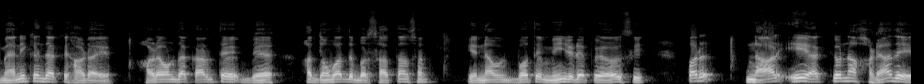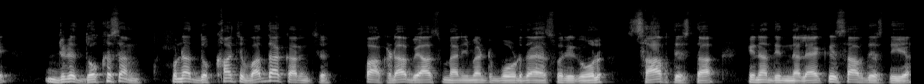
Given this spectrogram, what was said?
ਮੈਂ ਨਹੀਂ ਕਹਿੰਦਾ ਕਿ ਹੜ੍ਹ ਆਏ। ਹੜ੍ਹ ਆਉਣ ਦਾ ਕਾਰਨ ਤੇ ਬੇ- ਹੱਦੋਂ ਵੱਧ ਬਰਸਾਤਾਂ ਸਨ। ਇੰਨਾ ਬਹੁਤੇ ਮੀਂਹ ਜਿਹੜੇ ਪਏ ਹੋਏ ਸੀ। ਪਰ ਨਾਲ ਇਹ ਆ ਕਿ ਉਹਨਾਂ ਹੜ੍ਹਾਂ ਦੇ ਜਿਹੜੇ ਦੁੱਖ ਸਨ ਉਹਨਾਂ ਦੁੱਖਾਂ 'ਚ ਵਾਧਾ ਕਰਨ 'ਚ ਭਾਖੜਾ ਬਿਆਸ ਮੈਨੇਜਮੈਂਟ ਬੋਰਡ ਦਾ ਇਸ ਵਾਰੀ ਰੋਲ ਸਾਫ਼ ਦਿਸਦਾ, ਇਹਨਾਂ ਦੀ ਨਲਾਇਕੀ ਸਾਫ਼ ਦਿਸਦੀ ਆ।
